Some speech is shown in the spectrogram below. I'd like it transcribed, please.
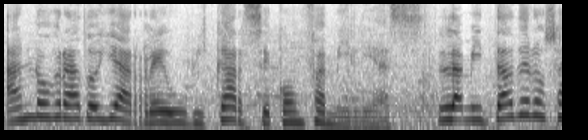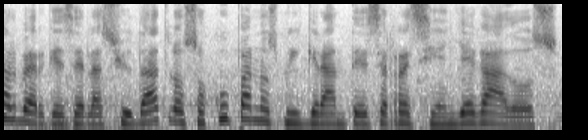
han logrado ya reubicarse con familias. La mitad de los albergues de la ciudad los ocupan los migrantes recién llegados.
